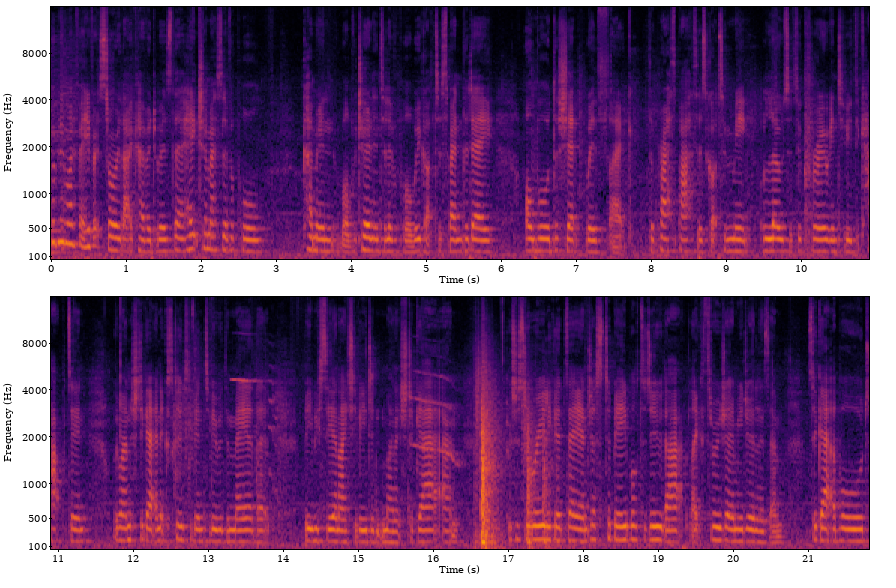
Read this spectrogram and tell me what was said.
Probably my favourite story that I covered was the HMS Liverpool coming, well, returning to Liverpool. We got to spend the day on board the ship with like the press passes, got to meet loads of the crew, interviewed the captain. We managed to get an exclusive interview with the mayor that BBC and ITV didn't manage to get and it was just a really good day and just to be able to do that like through JMU journalism to get aboard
